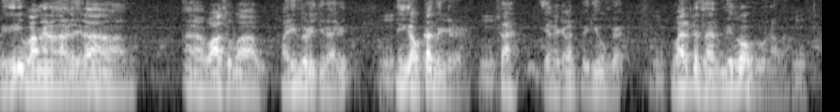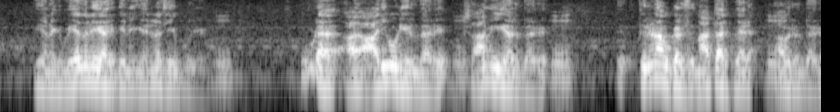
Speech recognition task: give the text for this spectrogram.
டிகிரி வாங்கினதாலலாம் வாசுவா பரிந்துரைக்கிறாரு. நீங்கள் உட்காந்துருக்கிறாரு சார் எனக்கெல்லாம் பெரியவங்க. வரட்டும் சார் மெதுவாக வருவோம் நான் எனக்கு வேதனையாக இருக்குது நீங்கள் என்ன செய்ய போறீங்க? ம். கூட அறிவொளி இருந்தார் சாமியா இருந்தார். திருநாவுக்கரசு நாட்டார் பேரன் அவர் இருந்தார்.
